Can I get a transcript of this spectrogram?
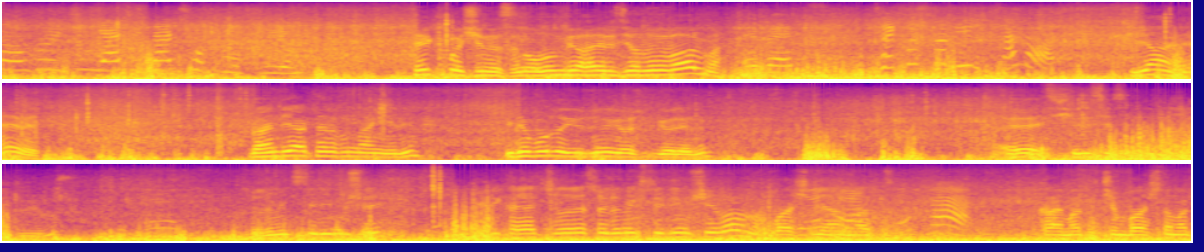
olduğu için gerçekten çok mutluyum. Tek başınasın. Onun bir ayrıcalığı var mı? Evet. Tek başına değil sen var. Yani evet. Ben diğer tarafından geleyim. Bir de burada yüzünü gö- görelim. Evet, şimdi sesin de daha iyi duyulur. Söylemek istediğim bir şey, yeni kayakçılara söylemek istediğim bir şey var mı? Başlayanlar, Ha. kaymak için başlamak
